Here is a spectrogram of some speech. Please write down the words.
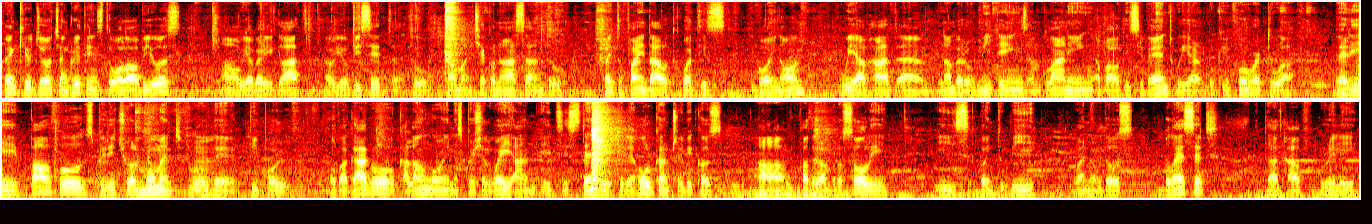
Thank you, George, and greetings to all our viewers. Uh, we are very glad of your visit uh, to come and check on us and to try to find out what is going on. We have had a number of meetings and planning about this event. We are looking forward to a very powerful spiritual moment for the people of Agago, Kalongo in a special way, and it's extended to the whole country because uh, Father Ambrosoli is going to be one of those blessed that have really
